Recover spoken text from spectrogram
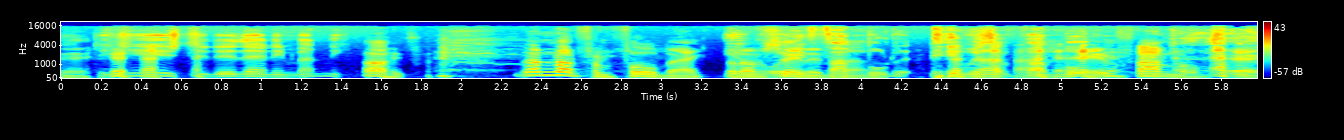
yeah. Did you used to do that in Bundy? Oh, not not from fullback, but I've Or seen it. done. fumbled it. It was a fumble. Yeah, fumble. yeah.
